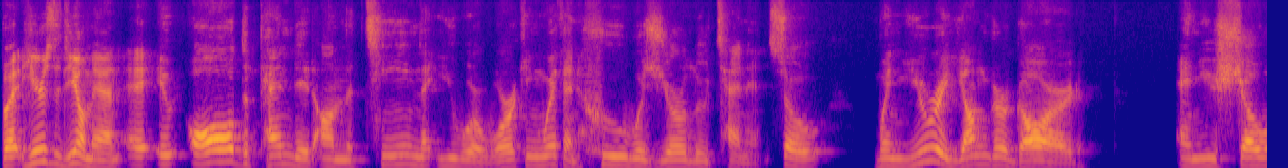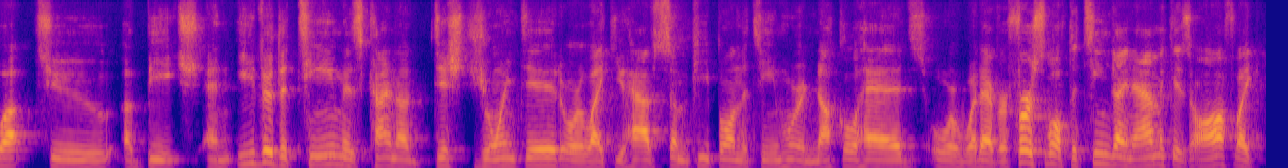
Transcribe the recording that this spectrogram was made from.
but here's the deal man it, all depended on the team that you were working with and who was your lieutenant so when you're a younger guard and you show up to a beach and either the team is kind of disjointed or like you have some people on the team who are knuckleheads or whatever. First of all, if the team dynamic is off, like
